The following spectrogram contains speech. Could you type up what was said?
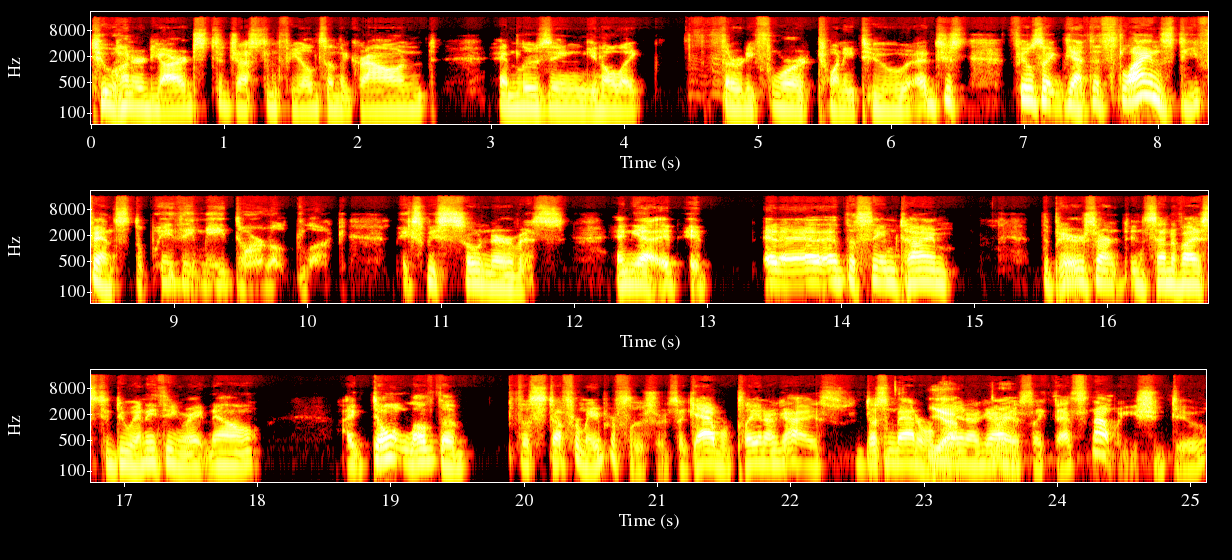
200 yards to Justin Fields on the ground and losing, you know, like 34 22. It just feels like yeah, this Lions defense, the way they made Darnold look makes me so nervous. And yeah, it it at, at the same time the Bears aren't incentivized to do anything right now. I don't love the the stuff from Eberflus. where It's like, yeah, we're playing our guys. It doesn't matter. We're Yeah, playing our right. guys. Like that's not what you should do.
